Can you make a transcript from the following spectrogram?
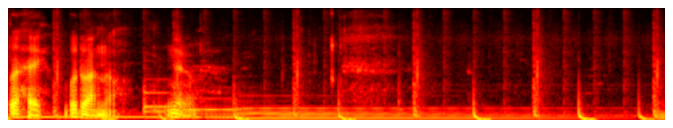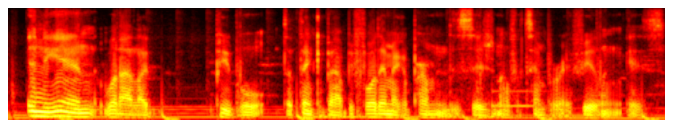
But hey, what do I know? You know. In the end, what I like people to think about before they make a permanent decision of a temporary feeling is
